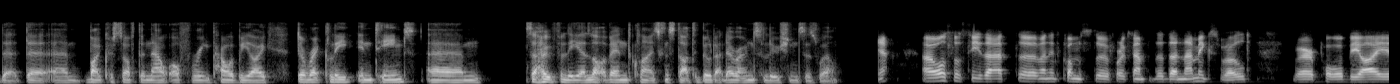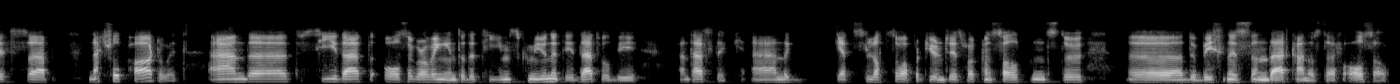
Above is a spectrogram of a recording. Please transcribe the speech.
that the um, Microsoft are now offering Power BI directly in Teams. Um, so hopefully a lot of end clients can start to build out their own solutions as well. Yeah, I also see that uh, when it comes to, for example, the Dynamics world, where Power BI is uh, natural part of it. And uh, to see that also growing into the Teams community, that will be fantastic. And gets lots of opportunities for consultants to uh, do business and that kind of stuff also.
